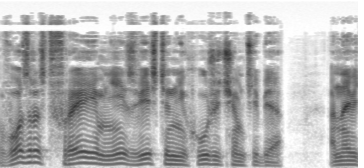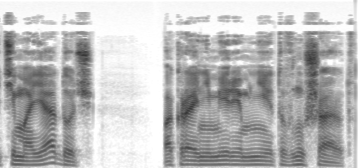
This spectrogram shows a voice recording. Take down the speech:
Возраст Фреи мне известен не хуже, чем тебе. Она ведь и моя дочь. По крайней мере, мне это внушают.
